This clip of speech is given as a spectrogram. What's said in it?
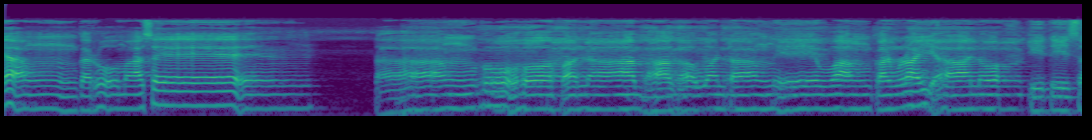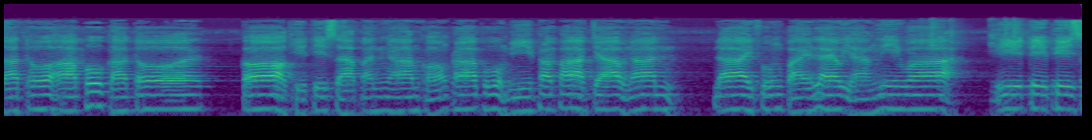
ยังกโรมาเซตังโคปนา ภาควันตังเอวังกันไรยาโนกิติสัทโทอาภุกโตก็กิตติศัพท์อันงามของพระผู้มีพระภาคเจ้านั้น ได้ฟุ้งไปแล้วอย่างนี้ว่า อิติปิโส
